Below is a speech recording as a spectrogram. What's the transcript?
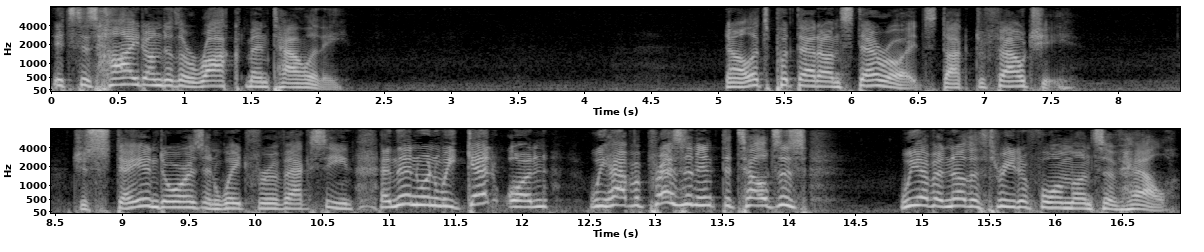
it's this hide under the rock mentality. Now let's put that on steroids, Dr. Fauci. Just stay indoors and wait for a vaccine. And then when we get one, we have a president that tells us we have another three to four months of hell.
